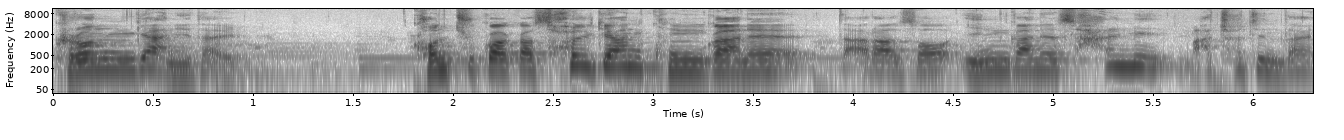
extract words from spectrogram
그런 게 아니다. 건축가가 설계한 공간에 따라서 인간의 삶이 맞춰진다.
